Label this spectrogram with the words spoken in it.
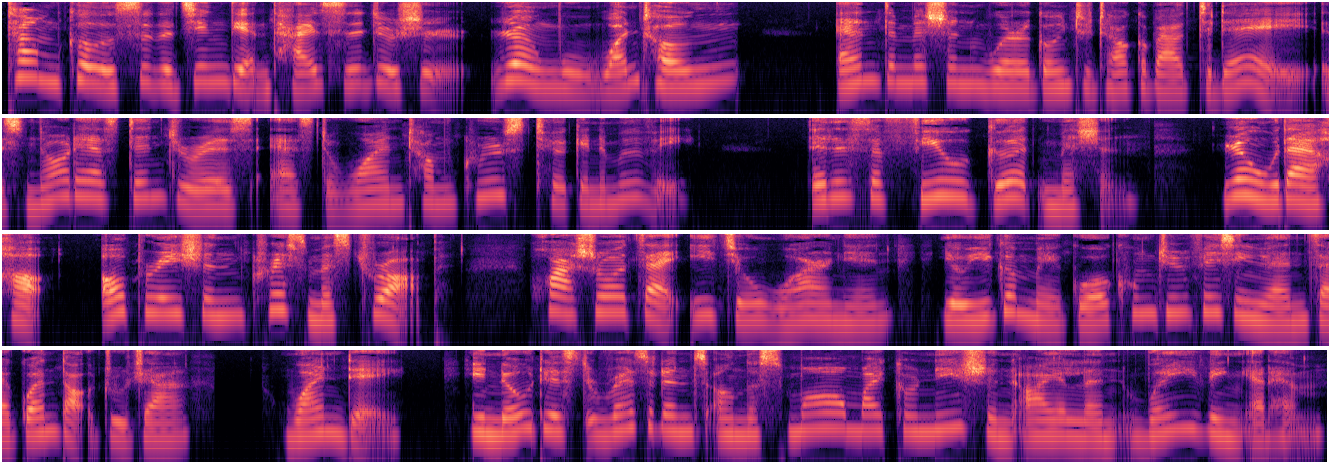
汤姆·克鲁斯的经典台词就是“任务完成”。And the mission we're going to talk about today is not as dangerous as the one Tom Cruise took in the movie. It is a feel-good mission. 任务代号 Operation Christmas Drop。话说，在一九五二年，有一个美国空军飞行员在关岛驻扎。One day, he noticed residents on the small Micronesian island waving at him.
